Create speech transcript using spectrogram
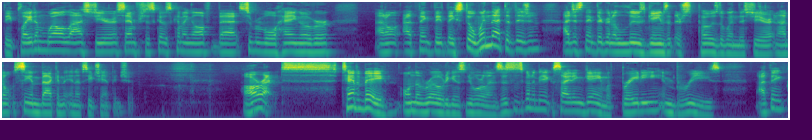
They played them well last year. San Francisco's coming off that Super Bowl hangover. I don't. I think they, they still win that division. I just think they're going to lose games that they're supposed to win this year, and I don't see them back in the NFC Championship. All right, Tampa Bay on the road against New Orleans. This is going to be an exciting game with Brady and Brees. I think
